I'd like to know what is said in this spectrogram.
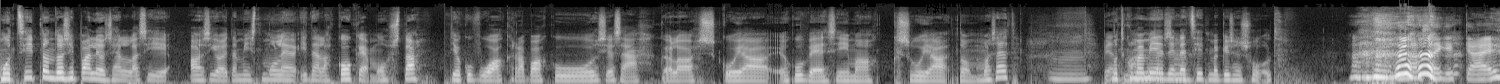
Mutta sitten on tosi paljon sellaisia asioita, mistä mulla ei ole itsellä kokemusta. Joku vuokravakuus ja sähkölasku ja joku vesimaksu ja tommoset. mm, Mutta kun mä mietin, että sit mä kysyn sulta. no sekin käy.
